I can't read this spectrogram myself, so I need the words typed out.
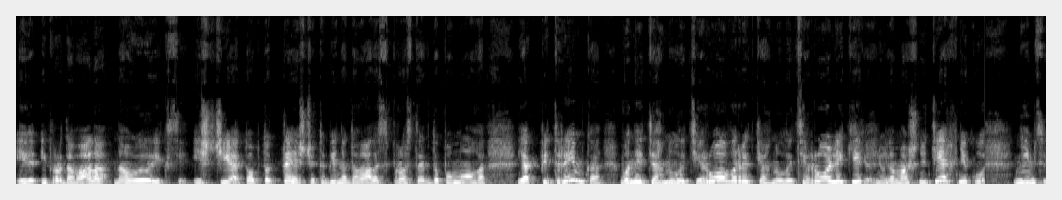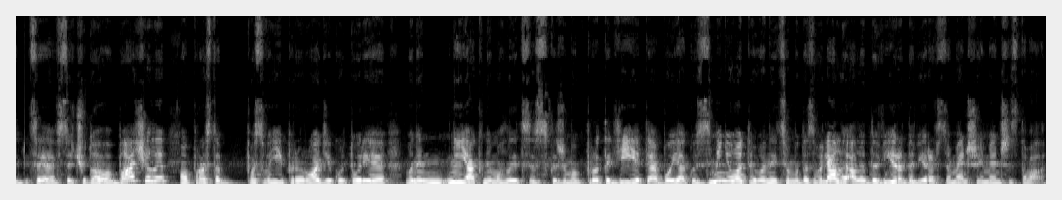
і, і продавала на Олексі. І ще, тобто, те, що тобі надавалось просто як допомога, як підтримка, вони тягнули ті ровери, тягнули ті ролики, херню домашню техніку. Німці це все чудово бачили. Просто по своїй природі, культурі вони ніяк не могли це, скажімо, протидіяти або якось змінювати. Вони цьому дозволяли, але довіра, довіра все менше і менше ставала.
